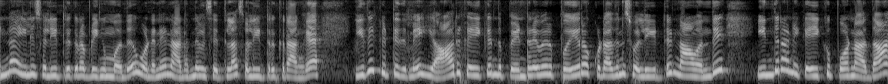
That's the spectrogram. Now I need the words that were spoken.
என்ன இழி சொல்லிட்டு இருக்கிற அப்படிங்கும்போது உடனே நடந்த விஷயத்தெல்லாம் சொல்லிட்டு இருக்கிறாங்க. இது கிட்டதுமே யார் கைக்கு இந்த பென் டிரைவர் போயிடக்கூடாதுன்னு சொல்லிட்டு நான் வந்து இந்திராணி கைக்கு போனாதான்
